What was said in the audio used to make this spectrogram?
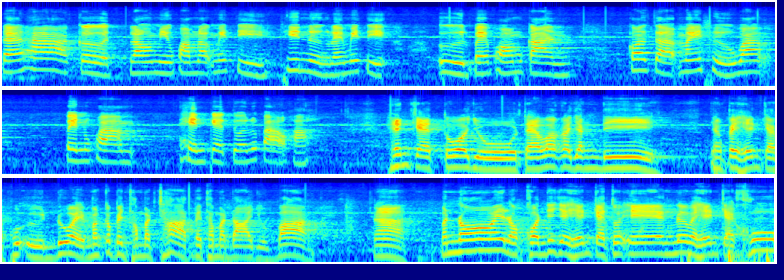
และถ้าเกิดเรามีความรักมิติที่หนึ่งและมิติอื่นไปพร้อมกัน ก็จะไม่ถือว่าเป็นความเห็นแก่ตัวหรือเปล่าคะ เห็นแก่ตัวอยู่ แต่ว่าก็ยังดี ยังไปเห็นแก่ผู้อื่นด้วย มันก็เป็นธรรมชาติเป็นธรรมดาอยู่บ้างนะมันน้อยหรอกคนที่จะเห็นแก่ตัวเองหรือว่าเห็นแก่คู่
